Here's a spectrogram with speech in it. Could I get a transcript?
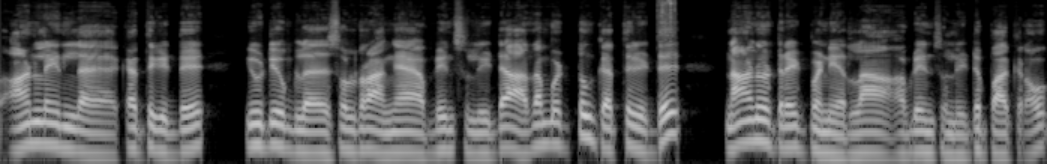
ஆன்லைனில் கற்றுக்கிட்டு யூடியூப்பில் சொல்கிறாங்க அப்படின்னு சொல்லிட்டு அதை மட்டும் கற்றுக்கிட்டு நானும் ட்ரேட் பண்ணிடலாம் அப்படின்னு சொல்லிட்டு பார்க்குறோம்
